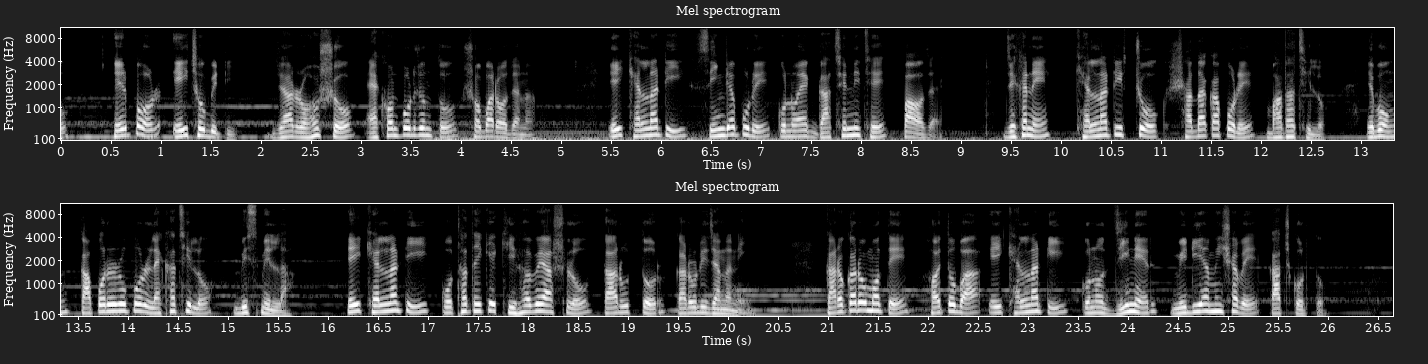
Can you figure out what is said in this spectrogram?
এরপর এই ছবিটি, যার রহস্য এখন পর্যন্ত সবার অজানা। এই খেলনাটি সিঙ্গাপুরে কোনো এক গাছের নিচে পাওয়া যায়, যেখানে খেলনাটির চোখ সাদা কাপড়ে বাঁধা ছিল। এবং কাপড়ের উপর লেখা ছিল বিসমিল্লা এই খেলনাটি কোথা থেকে কীভাবে আসলো তার উত্তর কারোরই জানা নেই। কারও কারও মতে, হয়তোবা এই খেলনাটি কোনো জিনের মিডিয়াম হিসাবে কাজ করত,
